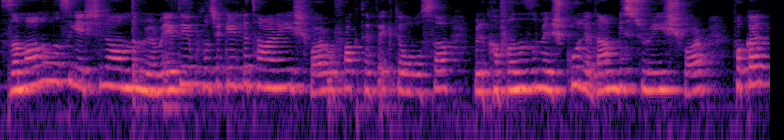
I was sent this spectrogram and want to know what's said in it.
Zamanın nasıl geçtiğini anlamıyorum. Evde yapılacak 50 tane iş var. Ufak tefek de olsa böyle kafanızı meşgul eden bir sürü iş var. Fakat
